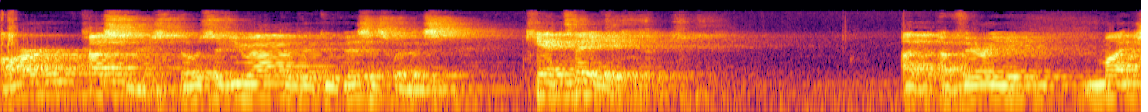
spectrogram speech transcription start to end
our customers, those of you out there that do business with us, can't take a, a very much,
